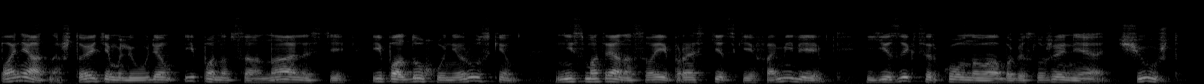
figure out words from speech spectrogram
Понятно, что этим людям и по национальности, и по духу не русским, несмотря на свои простецкие фамилии, язык церковного богослужения чужд –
